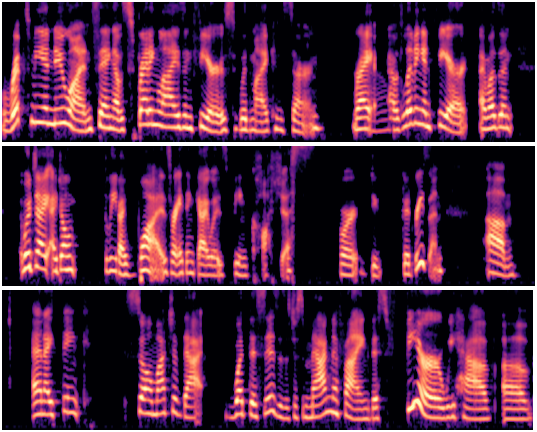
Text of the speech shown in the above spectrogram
ripped me a new one saying I was spreading lies and fears with my concern. Right. Wow. I was living in fear. I wasn't, which I, I don't believe I was, right? I think I was being cautious for do, good reason. Um, and I think so much of that, what this is, is it's just magnifying this fear we have of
